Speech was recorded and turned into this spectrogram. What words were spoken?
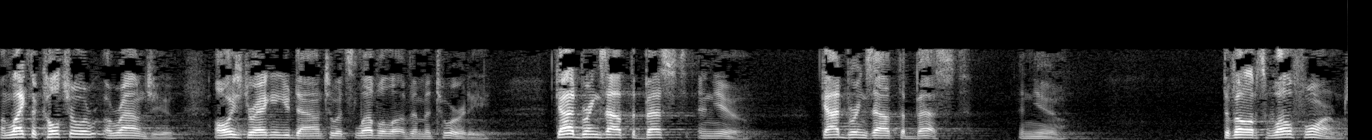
Unlike the culture around you, always dragging you down to its level of immaturity, God brings out the best in you. God brings out the best in you. Develops well formed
